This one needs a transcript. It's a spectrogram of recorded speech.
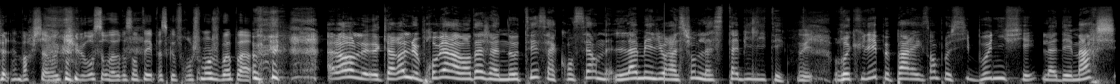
de la marche à reculons sur notre santé? Parce que franchement, je vois pas. Alors, le, Carole, le premier avantage à noter, ça concerne l'amélioration de la stabilité. Oui. Reculer peut par exemple aussi bonifier la démarche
